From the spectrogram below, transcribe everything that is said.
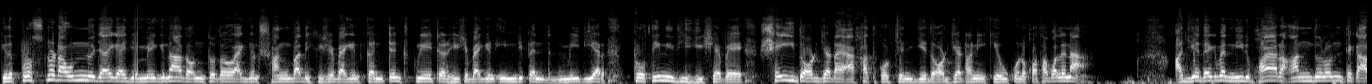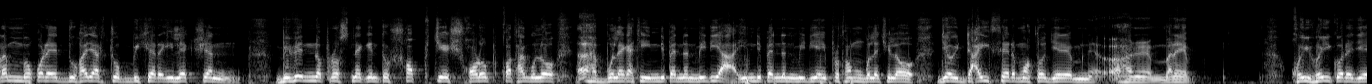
কিন্তু প্রশ্নটা অন্য জায়গায় যে মেঘনাদ অন্তত একজন সাংবাদিক হিসেবে, একজন কন্টেন্ট ক্রিয়েটার হিসেবে, একজন ইন্ডিপেন্ডেন্ট মিডিয়ার প্রতিনিধি হিসেবে, সেই দরজাটায় আঘাত করছেন, যে দরজাটা নিয়ে কেউ কোনো কথা বলে না। আজকে দেখবেন নির্ভয়ার আন্দোলন থেকে আরম্ভ করে দু হাজার চব্বিশের ইলেকশন বিভিন্ন প্রশ্নে কিন্তু সবচেয়ে সরব কথাগুলো বলে গেছে ইন্ডিপেন্ডেন্ট মিডিয়া ইন্ডিপেন্ডেন্ট মিডিয়াই প্রথম বলেছিল যে ওই ডাইসের মতো যে মানে হই হই করে যে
